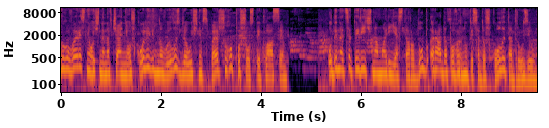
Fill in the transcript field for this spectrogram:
1 вересня очне навчання у школі відновилось для учнів з 1 по 6 класи. 11-річна Марія Стародуб рада повернутися до школи та друзів.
